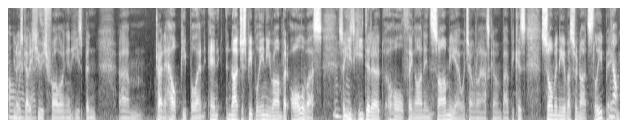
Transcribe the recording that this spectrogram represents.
Oh you know, he's got a huge following, and he's been. Um, trying to help people and, and not just people in Iran but all of us Mm-hmm. so he's he did a, a whole thing on insomnia which I want to ask him about because so many of us are not sleeping No.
